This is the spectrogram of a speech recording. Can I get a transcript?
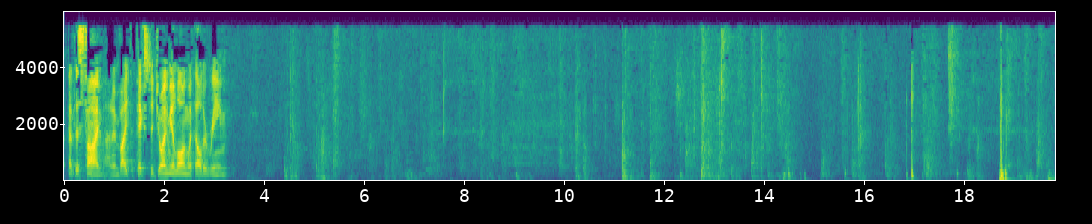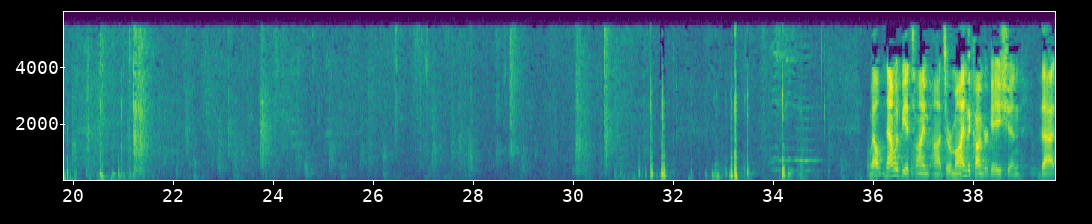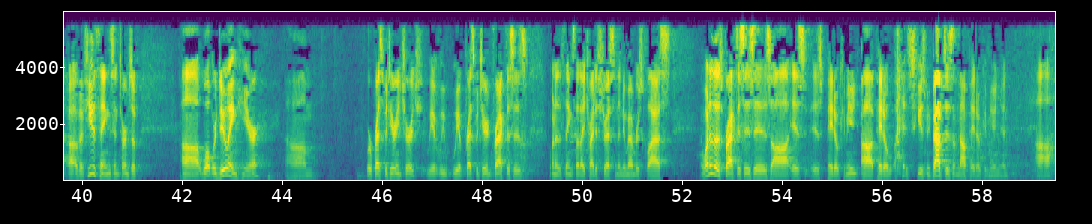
at this time. I'd invite the Picks to join me along with Elder Ream. Now would be a time uh, to remind the congregation that uh, of a few things in terms of uh, what we're doing here. Um, we're a Presbyterian church. We, we, we have Presbyterian practices. One of the things that I try to stress in the new members class. One of those practices is uh, is is pedo communion, uh, pedo, excuse me, baptism, not pedo communion. Uh,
